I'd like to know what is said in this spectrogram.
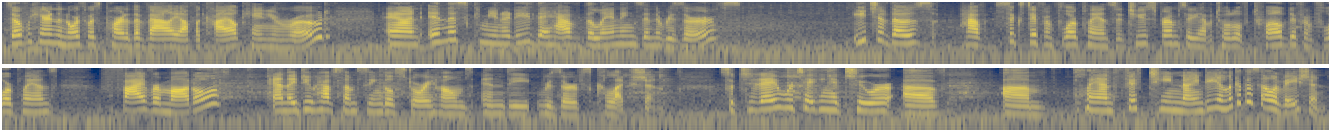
It's over here in the northwest part of the valley off of Kyle Canyon Road. And in this community, they have the landings and the reserves. Each of those have six different floor plans to choose from. So you have a total of 12 different floor plans. Five are modeled, and they do have some single story homes in the reserves collection. So today we're taking a tour of um, Plan 1590. And look at this elevation.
